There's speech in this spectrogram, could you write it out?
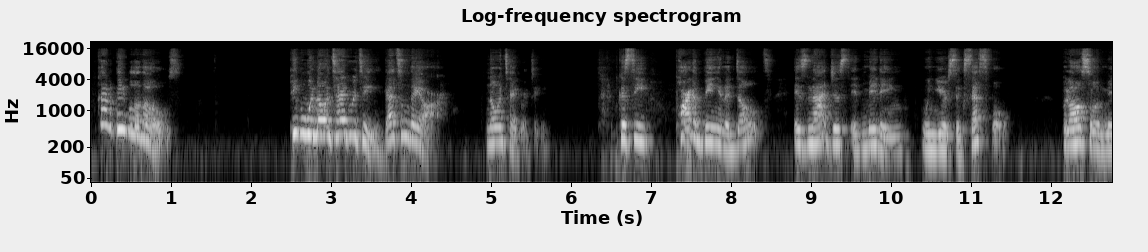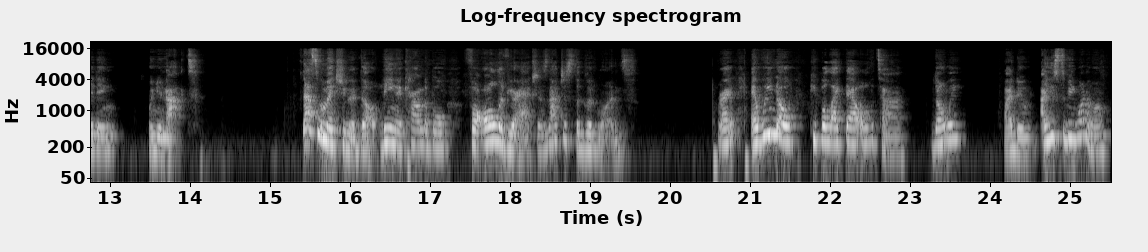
What kind of people are those? People with no integrity. That's who they are. No integrity. Because, see, part of being an adult is not just admitting when you're successful, but also admitting when you're not. That's what makes you an adult, being accountable for all of your actions, not just the good ones. Right? And we know people like that all the time. Don't we? I do. I used to be one of them.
